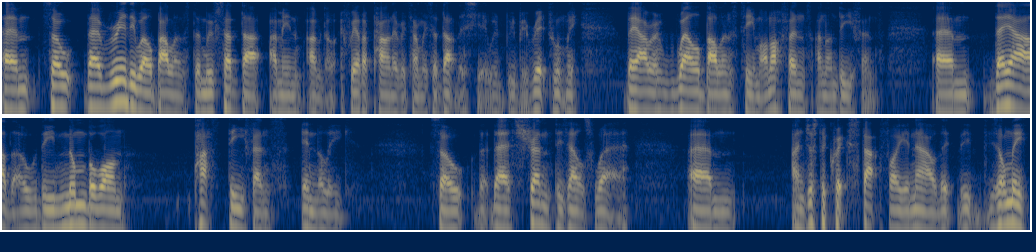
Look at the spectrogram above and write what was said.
Um, so they're really well balanced, and we've said that. I mean, I know, if we had a pound every time we said that this year, we'd, we'd be rich, wouldn't we? They are a well balanced team on offense and on defense. Um, they are, though, the number one pass defense in the league. So their strength is elsewhere. Um, and just a quick stat for you now: that there's only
